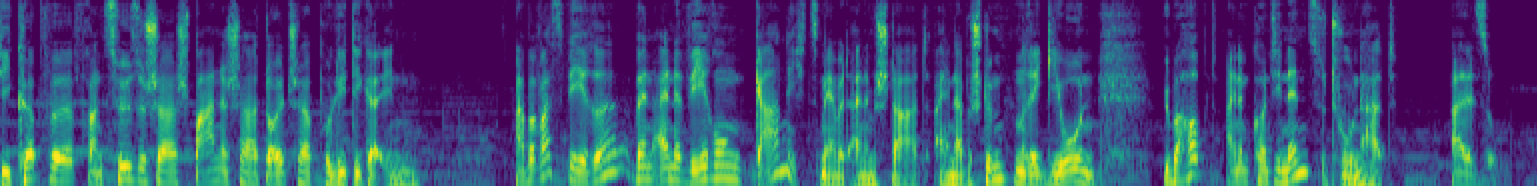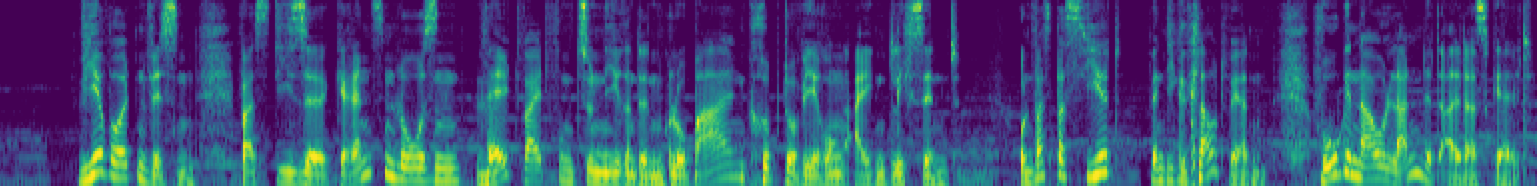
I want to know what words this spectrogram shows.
Die Köpfe französischer, spanischer, deutscher PolitikerInnen. Aber was wäre, wenn eine Währung gar nichts mehr mit einem Staat, einer bestimmten Region, überhaupt einem Kontinent zu tun hat? Also, wir wollten wissen, was diese grenzenlosen, weltweit funktionierenden globalen Kryptowährungen eigentlich sind. Und was passiert, wenn die geklaut werden? Wo genau landet all das Geld?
